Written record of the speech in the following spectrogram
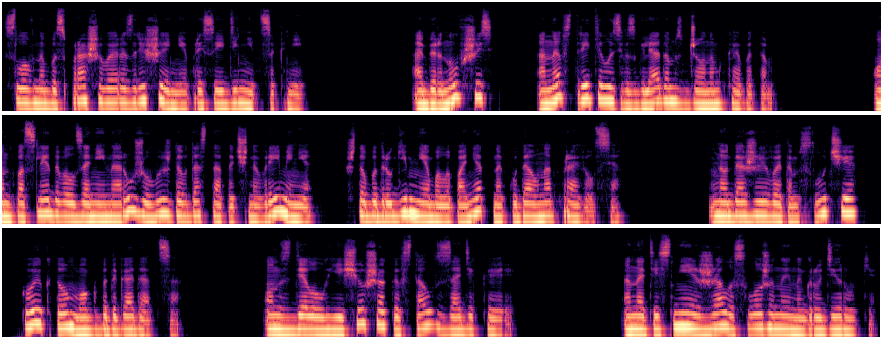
словно бы спрашивая разрешения присоединиться к ней. Обернувшись, она встретилась взглядом с Джоном Кэбботом. Он последовал за ней наружу, выждав достаточно времени, чтобы другим не было понятно, куда он отправился. Но даже и в этом случае кое-кто мог бы догадаться. Он сделал еще шаг и встал сзади Кэрри. Она теснее сжала сложенные на груди руки.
